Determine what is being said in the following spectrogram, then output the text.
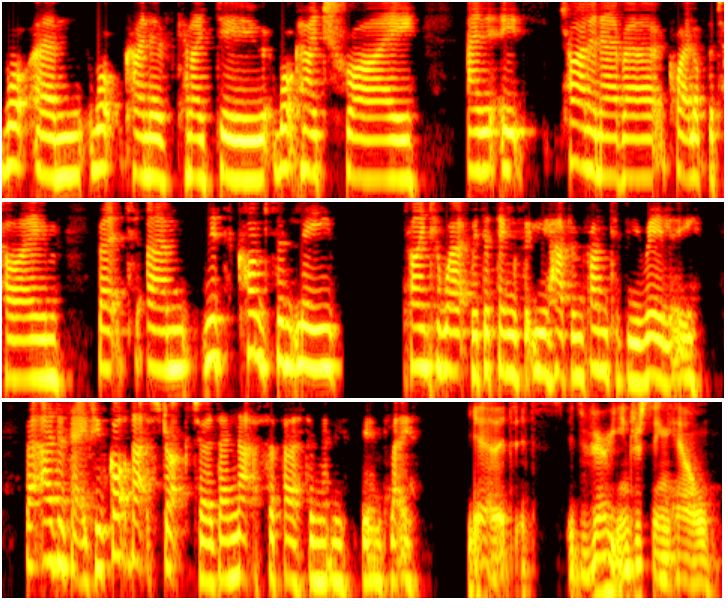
what um what kind of can I do? What can I try? And it's trial and error quite a lot of the time, but um, it's constantly trying to work with the things that you have in front of you, really. But as I say, if you've got that structure, then that's the first thing that needs to be in place. Yeah, it's it's it's very interesting how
